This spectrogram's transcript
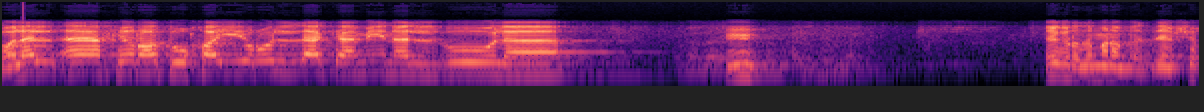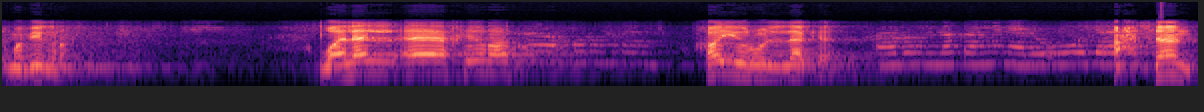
وللآخرة خير لك من الأولى؟ اقرأ زي ما أنا زي الشيخ ما بيقرأ. وللآخرة خير لك. أحسنت.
